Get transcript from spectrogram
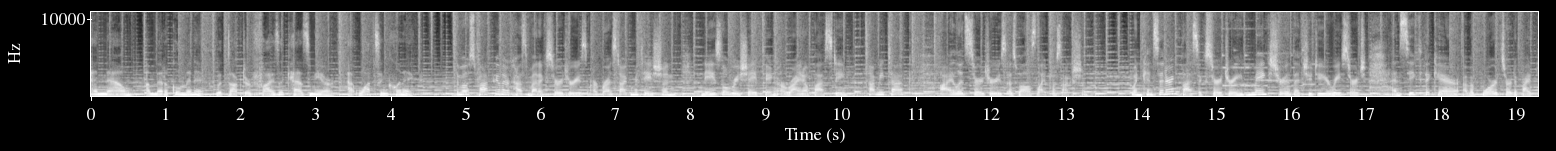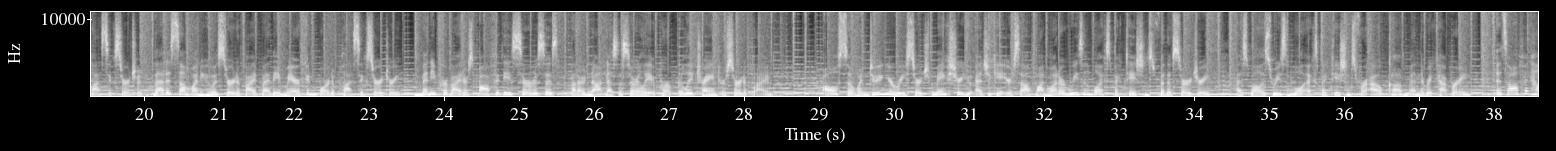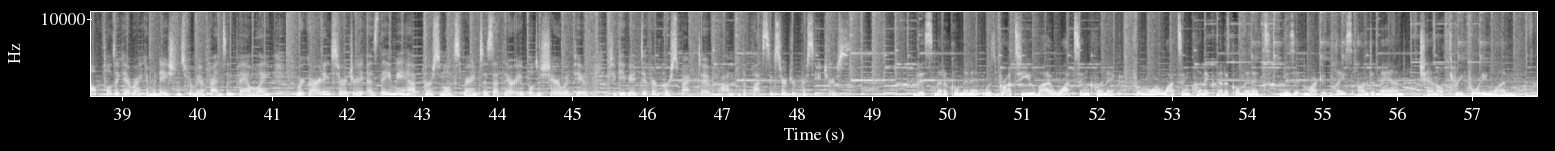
And now, a medical minute with Dr. Faeza Kazmier at Watson Clinic. The most popular cosmetic surgeries are breast augmentation, nasal reshaping or rhinoplasty, tummy tuck, eyelid surgeries, as well as liposuction. When considering plastic surgery, make sure that you do your research and seek the care of a board certified plastic surgeon. That is someone who is certified by the American Board of Plastic Surgery. Many providers offer these services but are not necessarily appropriately trained or certified. Also, when doing your research, make sure you educate yourself on what are reasonable expectations for the surgery, as well as reasonable expectations for outcome and the recovery. It's often helpful to get recommendations from your friends and family regarding surgery, as they may have personal experiences that they are able to share with you to give you a different perspective on the plastic surgery procedures. This medical minute was brought to you by Watson Clinic. For more Watson Clinic medical minutes, visit Marketplace on Demand, channel 341.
